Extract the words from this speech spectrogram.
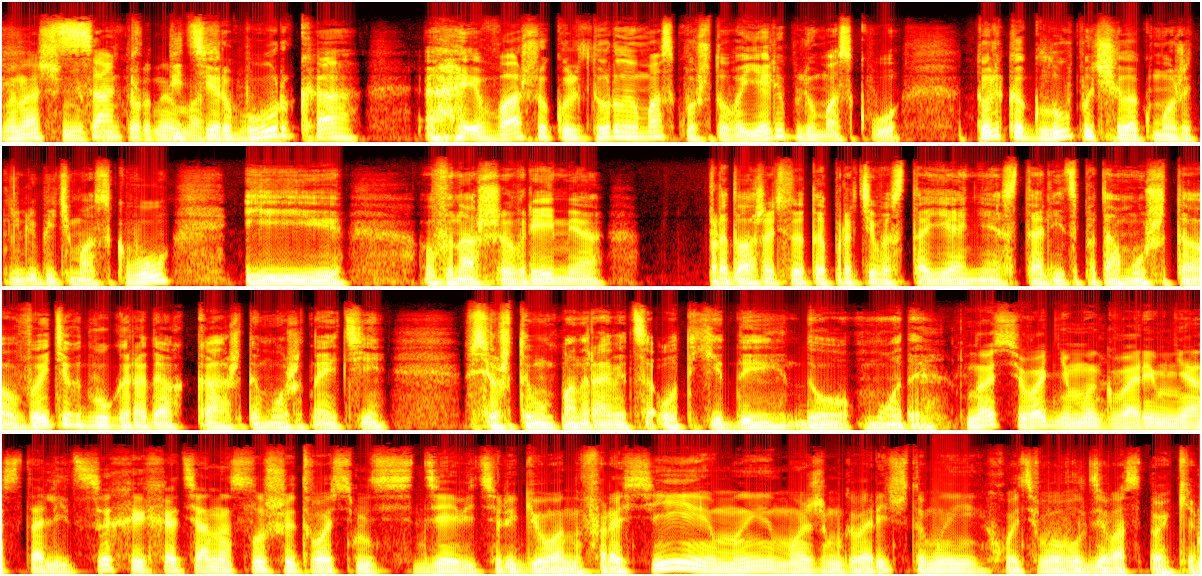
В нашу Санкт-Петербурга, в вашу культурную Москву. Что я люблю Москву. Только глупый человек может не любить Москву. И в наше время продолжать вот это противостояние столиц, потому что в этих двух городах каждый может найти все, что ему понравится, от еды до моды. Но сегодня мы говорим не о столицах, и хотя нас слушают 89 регионов России, мы можем говорить, что мы хоть во Владивостоке.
